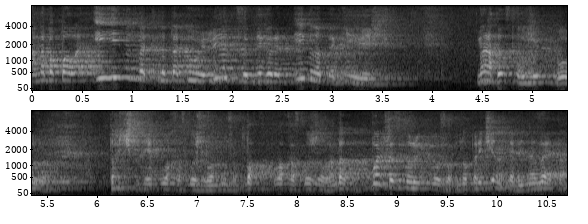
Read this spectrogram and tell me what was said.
Она попала именно на такую лекцию, где говорят именно такие вещи. Надо служить мужу. Точно, я плохо служила мужу, плохо, плохо служила. Надо больше служить мужу. Но причина-то именно в этом.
